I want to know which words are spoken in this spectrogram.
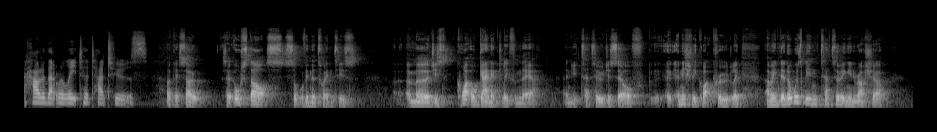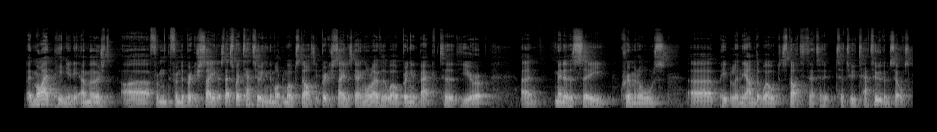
how did that relate to tattoos? Okay, so so it all starts sort of in the twenties, emerges quite organically from there, and you tattooed yourself initially quite crudely. I mean, there'd always been tattooing in Russia. In my opinion, it emerged uh, from from the British sailors. That's where tattooing in the modern world started. British sailors going all over the world, bringing it back to Europe, and men of the sea, criminals, uh, people in the underworld started to, to tattoo themselves.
